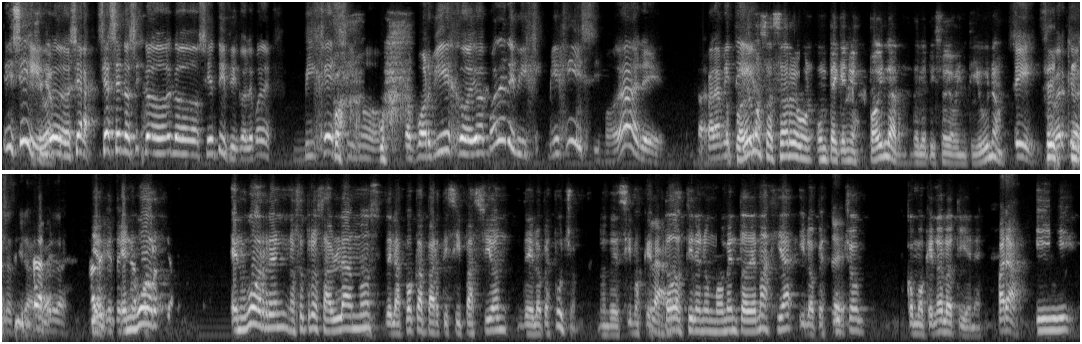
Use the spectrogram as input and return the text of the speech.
Y sí, boludo, o sea, se hacen los, los- los científicos, le ponen vigésimo, o por viejo, digo, ponele vie- viejísimo, dale. Para mi tía. ¿Podemos hacer un, un pequeño spoiler del episodio 21? Sí, Sí, a ver qué sí, vas a tirar. ¿verdad? Bien, en, War- en Warren nosotros hablamos de la poca participación de López Pucho, donde decimos que Claro. todos tienen un momento de magia y López Sí. Pucho como que no lo tiene. Pará. Y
